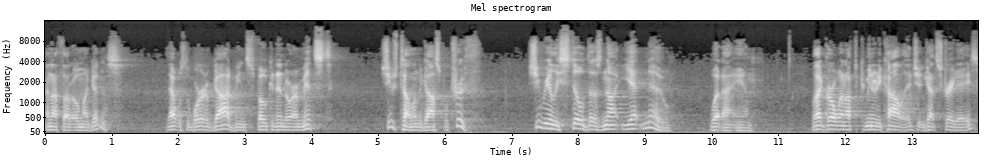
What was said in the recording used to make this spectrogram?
And I thought, oh my goodness, that was the word of God being spoken into our midst. She was telling the gospel truth. She really still does not yet know what I am. Well, that girl went off to community college and got straight A's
